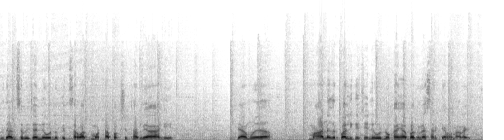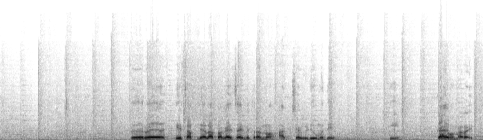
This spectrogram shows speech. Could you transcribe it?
विधानसभेच्या निवडणुकीत सर्वात मोठा पक्ष ठरला आहे. त्यामुळे महानगरपालिकेच्या निवडणुका ह्या बघण्यासारख्या होणार आहेत. तर हेच आपल्याला बघायचं आहे मित्रांनो आजच्या व्हिडिओमध्ये की काय होणार आहे.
